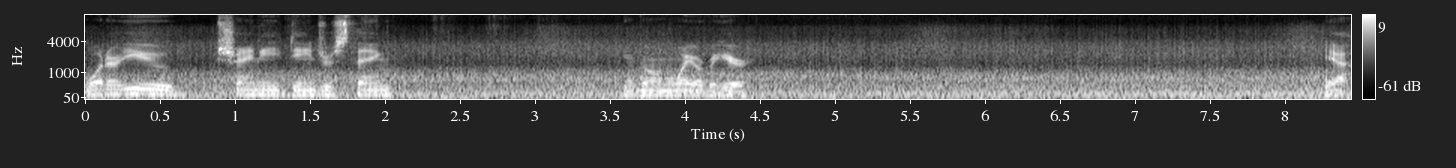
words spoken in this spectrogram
What are you, shiny, dangerous thing? You're going way over here. Yeah.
